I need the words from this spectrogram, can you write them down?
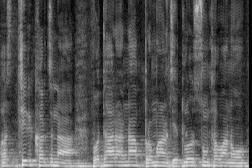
અસ્થિર ખર્ચના વધારાના પ્રમાણ જેટલો શું થવાનો?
